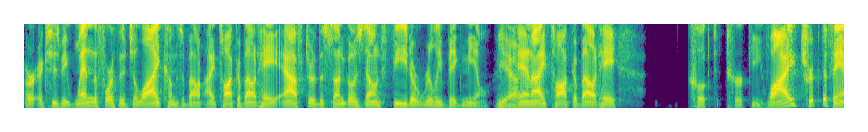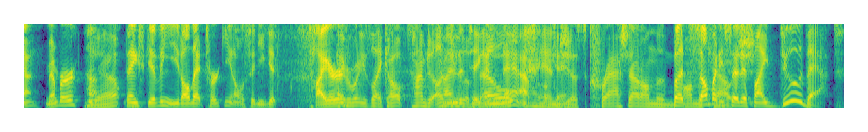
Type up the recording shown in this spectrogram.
or excuse me, when the 4th of July comes about, I talk about, hey, after the sun goes down, feed a really big meal. Yeah. And I talk about, hey, cooked turkey. Why? Tryptophan. Remember? Huh? Yeah. Thanksgiving, you eat all that turkey and all of a sudden you get tired. Everybody's like, "Oh, time to undo to the take a nap, and okay. just crash out on the." But on the somebody said if I do that,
